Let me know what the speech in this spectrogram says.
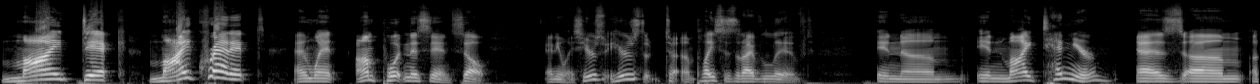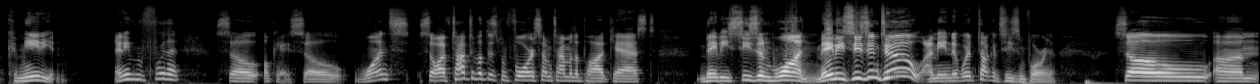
my dick, my credit, and went, I'm putting this in. So, anyways, here's here's the t- uh, places that I've lived in um in my tenure as um a comedian, and even before that. So okay, so once, so I've talked about this before, sometime on the podcast maybe season one, maybe season two. I mean, we're talking season four right now. So, um,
